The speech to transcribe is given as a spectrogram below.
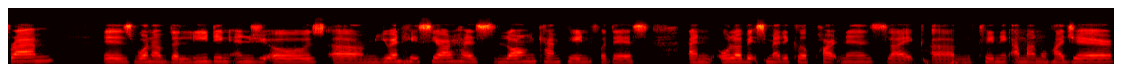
FRAM is one of the leading NGOs. Um, UNHCR has long campaigned for this, and all of its medical partners like um, Clinic Amal Muhajir,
